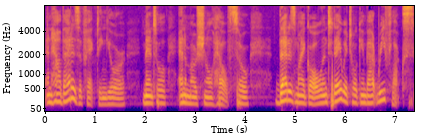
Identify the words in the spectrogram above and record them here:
and how that is affecting your mental and emotional health. So that is my goal. And today we're talking about reflux.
